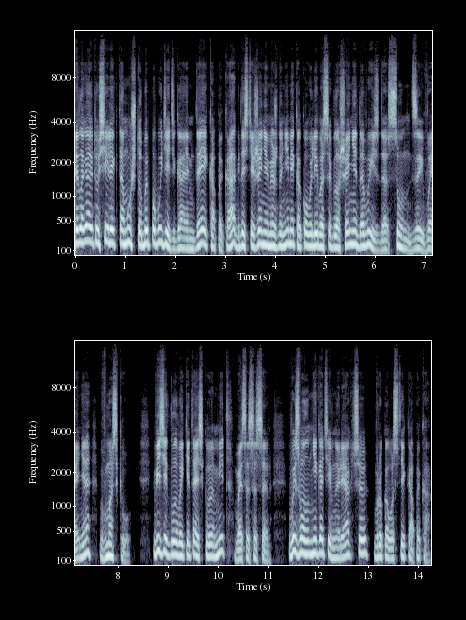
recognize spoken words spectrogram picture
прилагают усилия к тому, чтобы побудить ГАМД и КПК к достижению между ними какого-либо соглашения до выезда Сун Цзи Вэня в Москву. Визит главы китайского МИД в СССР вызвал негативную реакцию в руководстве КПК.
